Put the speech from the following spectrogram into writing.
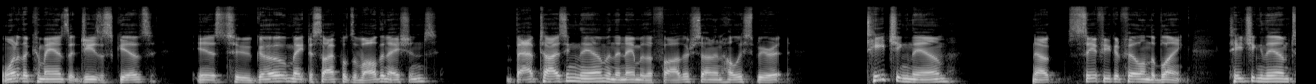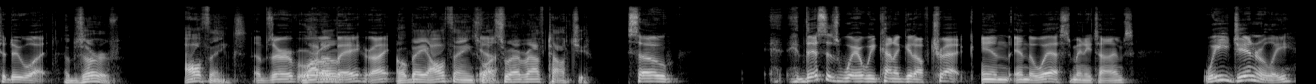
one of the commands that Jesus gives is to go make disciples of all the nations, baptizing them in the name of the Father, Son, and Holy Spirit, teaching them. Now, see if you could fill in the blank. Teaching them to do what? Observe all things, Observe or of- obey, right? obey all things Yeah. whatsoever I've taught you. So this is where we kind of get off track in in the West many times. We generally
